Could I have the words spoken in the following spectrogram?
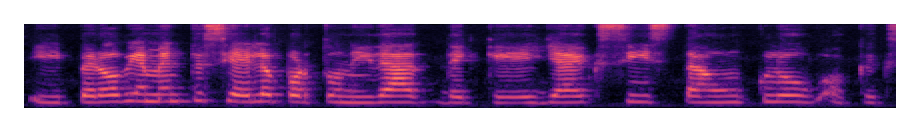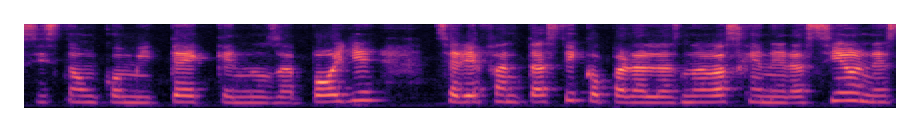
Y, pero obviamente si hay la oportunidad de que ya exista un club o que exista un comité que nos apoye, sería fantástico para las nuevas generaciones,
